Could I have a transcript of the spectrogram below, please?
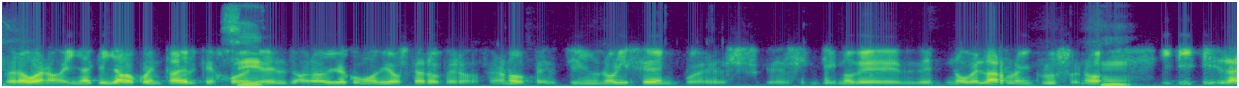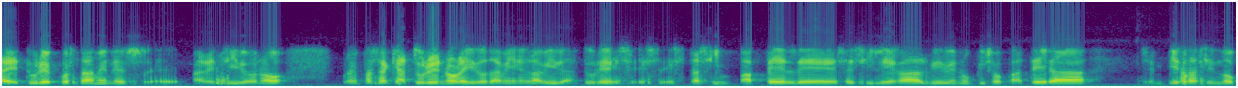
pero bueno, Iñaki ya lo cuenta él, que joder, él ahora vive como Dios, claro, pero, pero no, tiene un origen pues es digno de, novelarlo incluso, ¿no? Hmm. Y, y, la de Touré pues también es eh, parecido, ¿no? Lo que pasa es que a Touré no le ha ido también en la vida. Touré está sin papeles, es ilegal, vive en un piso patera, empieza haciendo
